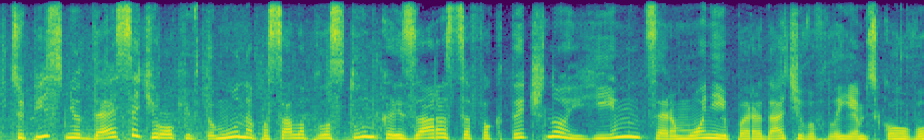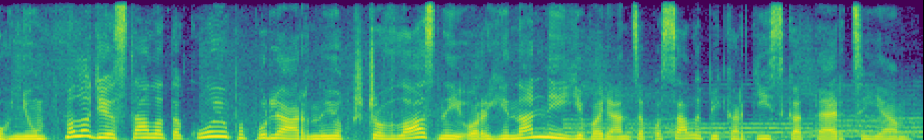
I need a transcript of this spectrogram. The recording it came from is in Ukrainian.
Цю пісню 10 років тому написала пластунка, і зараз це фактично гімн церемонії передачі вифлеємського вогню. Мелодія стала такою популярною, що власний оригінальний її варіант записала пікардійська терція.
